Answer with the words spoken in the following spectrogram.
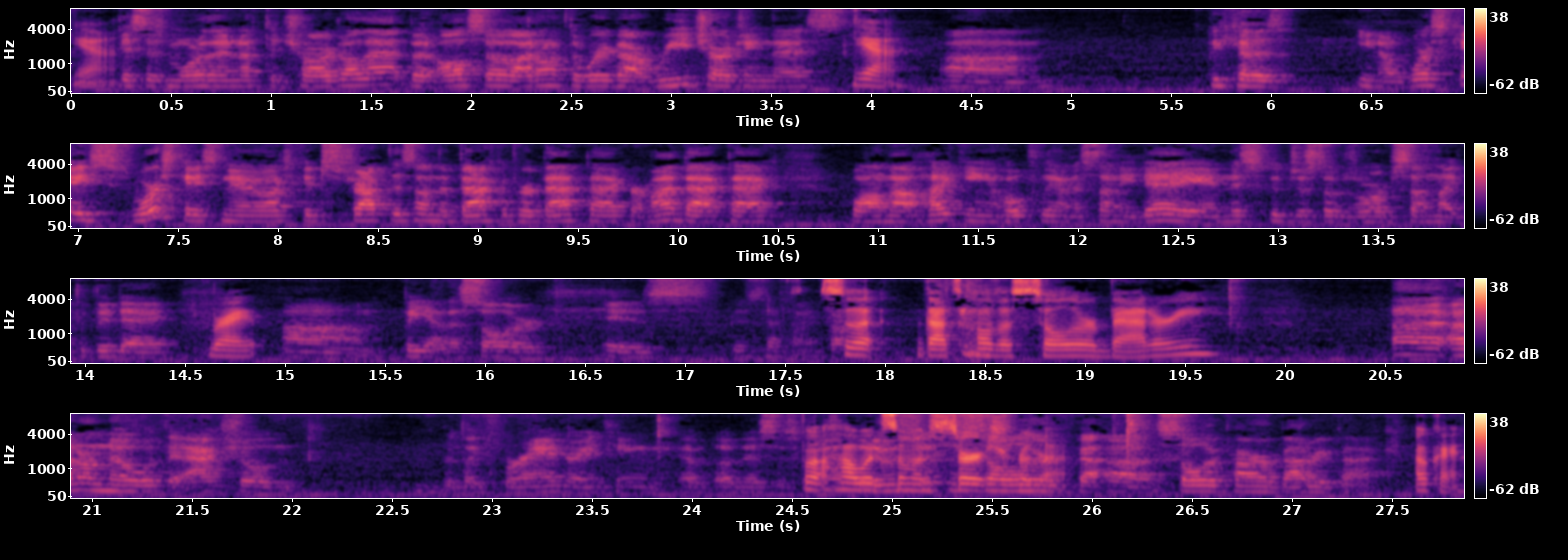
Yeah. This is more than enough to charge all that, but also I don't have to worry about recharging this Yeah. um, because you know worst case worst case scenario I could strap this on the back of her backpack or my backpack while I'm out hiking, hopefully on a sunny day, and this could just absorb sunlight through the day. Right. Um, but yeah, the solar is is definitely. So that, that's called a solar battery. Uh, I don't know what the actual like brand or anything of, of this is. But called, how would was someone a search for that? Uh, solar powered battery pack, Okay.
